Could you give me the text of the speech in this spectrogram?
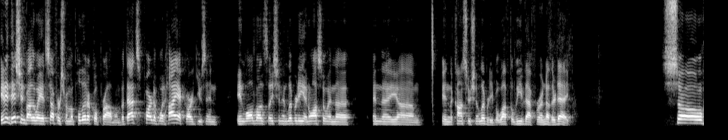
in addition, by the way, it suffers from a political problem, but that's part of what Hayek argues in, in Law, Legislation, and Liberty, and also in the, in, the, um, in the Constitution of Liberty, but we'll have to leave that for another day. So,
